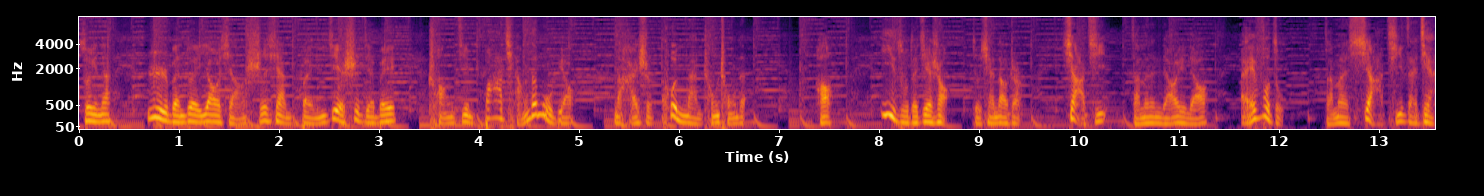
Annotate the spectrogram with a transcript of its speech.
所以呢，日本队要想实现本届世界杯闯进八强的目标，那还是困难重重的。好，E 组的介绍就先到这儿，下期咱们聊一聊 F 组。咱们下期再见。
